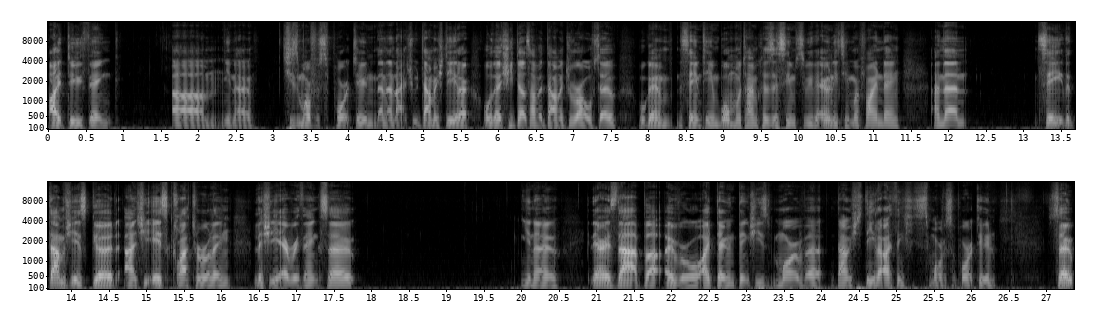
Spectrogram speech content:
I do think, um, you know, she's more of a support toon than an actual damage dealer. Although she does have a damage role, so we'll go in the same team one more time because this seems to be the only team we're finding. And then see, the damage is good, and she is collateraling literally everything, so, you know, there is that, but overall, I don't think she's more of a damage dealer. I think she's more of a support toon. So,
